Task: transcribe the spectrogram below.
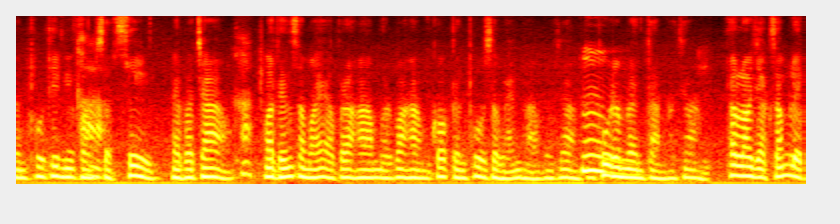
เป็นผู้ที่มีความค่ะสัตย์ซื่อในพระเจ้าค่ะมาถึงสมัยอับราฮัมอับราฮัมก็เป็นผู้แสวงหาพระเจ้าอืมผู้ดำเนินตามพระเจ้า ถ้าเราอยากสำเร็จ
